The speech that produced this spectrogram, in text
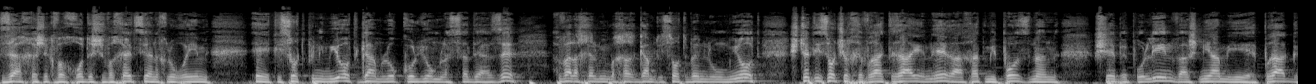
זה אחרי שכבר חודש וחצי אנחנו רואים טיסות פנימיות, גם לא כל יום לשדה הזה, אבל החל ממחר גם טיסות בינלאומיות. שתי טיסות של חברת ריין אר, האחת מפוזנן שבפולין והשנייה מפראג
